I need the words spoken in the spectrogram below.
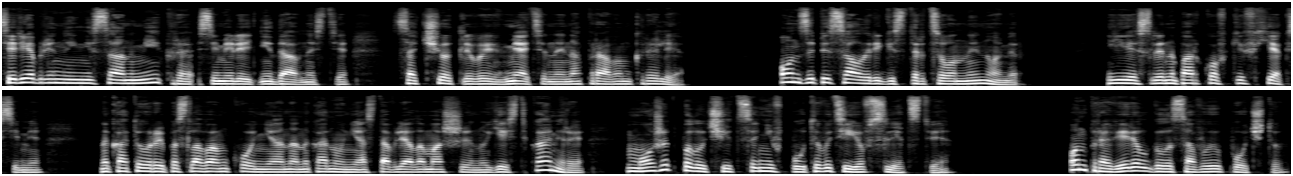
Серебряный Nissan Micro семилетней давности с отчетливой вмятиной на правом крыле. Он записал регистрационный номер. Если на парковке в Хексиме на которой, по словам Конни, она накануне оставляла машину, есть камеры, может получиться не впутывать ее в следствие. Он проверил голосовую почту.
